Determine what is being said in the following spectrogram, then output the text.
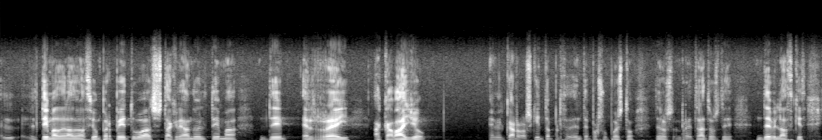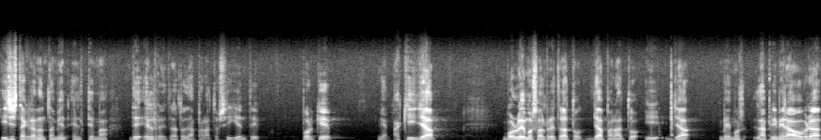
el, tema de la adoración perpetua, se está creando el tema del el rey a caballo, en el Carlos V precedente, por supuesto, de los retratos de, Velázquez, y se está creando también el tema del retrato de aparato siguiente, porque bien, aquí ya volvemos al retrato de aparato y ya vemos la primera obra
